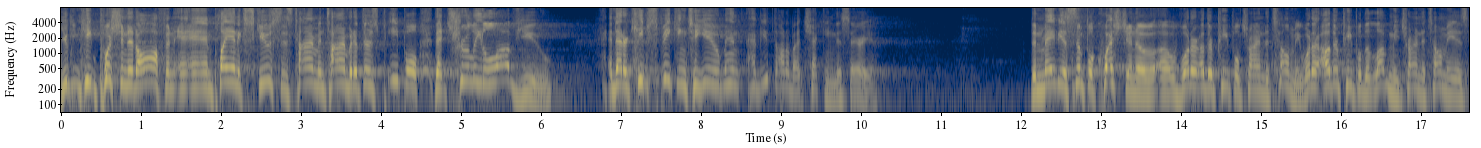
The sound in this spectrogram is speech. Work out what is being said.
You can keep pushing it off and, and playing excuses time and time, but if there's people that truly love you and that are keep speaking to you, man, have you thought about checking this area? Then maybe a simple question of, of what are other people trying to tell me? What are other people that love me trying to tell me is,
